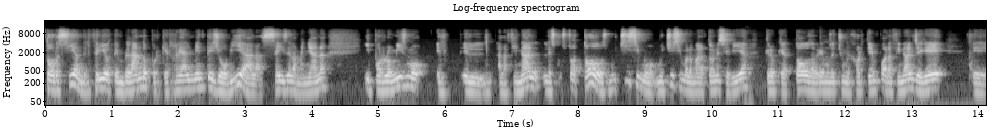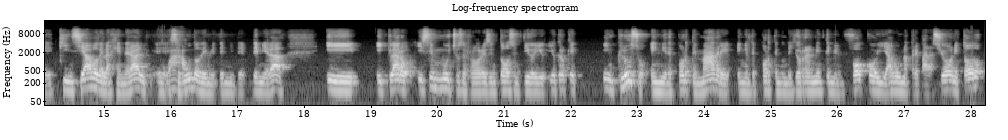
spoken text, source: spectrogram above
torcían del frío temblando porque realmente llovía a las 6 de la mañana y por lo mismo el a la final les costó a todos muchísimo, muchísimo la maratón ese día. Creo que a todos habríamos hecho un mejor tiempo. A la final llegué eh, quinceavo de la general, eh, segundo de, mi edad. Y, claro, hice muchos errores en todo sentido. Yo, yo creo que incluso en mi deporte madre, en el deporte en donde yo realmente me enfoco y hago una preparación y todo,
